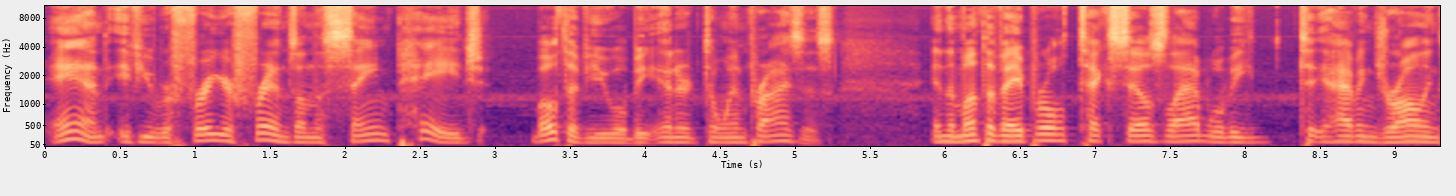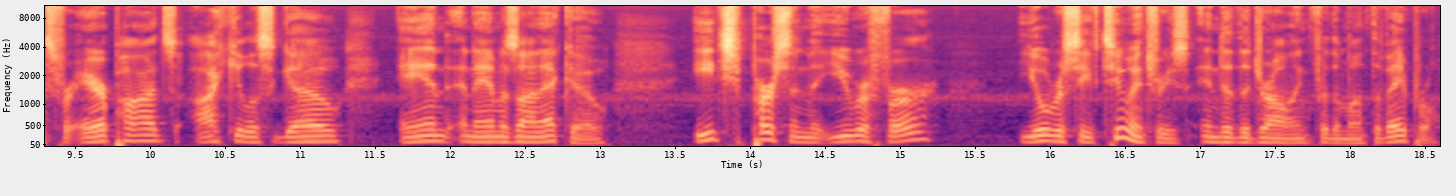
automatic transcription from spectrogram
And if you refer your friends on the same page, both of you will be entered to win prizes. In the month of April, Tech Sales Lab will be t- having drawings for AirPods, Oculus Go, and an Amazon Echo. Each person that you refer, you'll receive two entries into the drawing for the month of April.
